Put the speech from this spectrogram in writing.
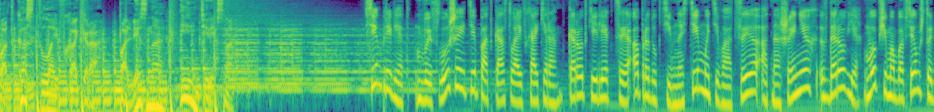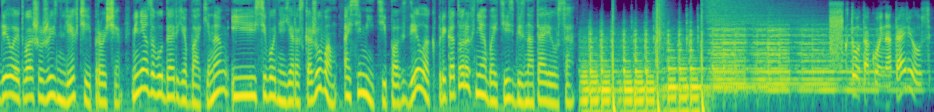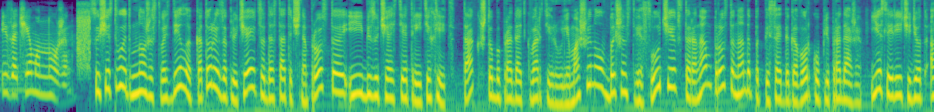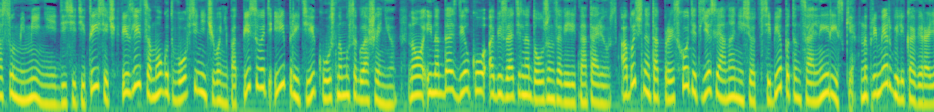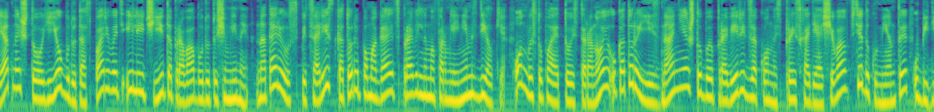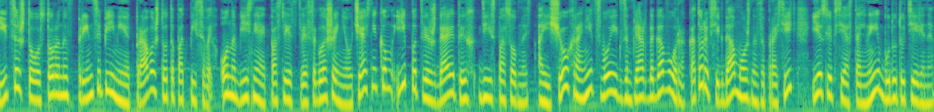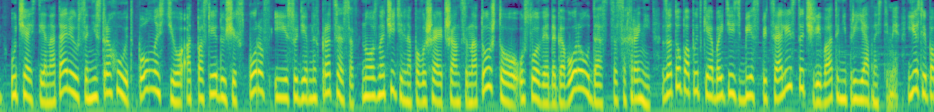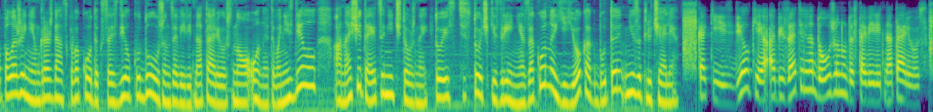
Подкаст лайфхакера. Полезно и интересно. Всем привет! Вы слушаете подкаст лайфхакера. Короткие лекции о продуктивности, мотивации, отношениях, здоровье. В общем, обо всем, что делает вашу жизнь легче и проще. Меня зовут Дарья Бакина, и сегодня я расскажу вам о семи типах сделок, при которых не обойтись без нотариуса. Такой нотариус и зачем он нужен? Существует множество сделок, которые заключаются достаточно просто и без участия третьих лиц. Так, чтобы продать квартиру или машину, в большинстве случаев сторонам просто надо подписать договор купли-продажи. Если речь идет о сумме менее 10 тысяч, физлица могут вовсе ничего не подписывать и прийти к устному соглашению. Но иногда сделку обязательно должен заверить нотариус. Обычно так происходит, если она несет в себе потенциальные риски. Например, велика вероятность, что ее будут оспаривать или чьи-то права будут ущемлены. Нотариус – специалист, который помогает с правильным оформлением сделки. Он выступает той стороной, у которой есть знания, чтобы проверить законность происходящего, все документы, убедиться, что стороны в принципе имеют право что-то подписывать. Он объясняет последствия соглашения участникам и подтверждает их дееспособность. А еще хранит свой экземпляр договора, который всегда можно запросить, если все остальные будут утеряны. Участие нотариуса не страхует полностью от последующих споров и судебных процессов, процессов, но значительно повышает шансы на то, что условия договора удастся сохранить. Зато попытки обойтись без специалиста чреваты неприятностями. Если по положениям Гражданского кодекса сделку должен заверить нотариус, но он этого не сделал, она считается ничтожной. То есть с точки зрения закона ее как будто не заключали. Какие сделки обязательно должен удостоверить нотариус?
